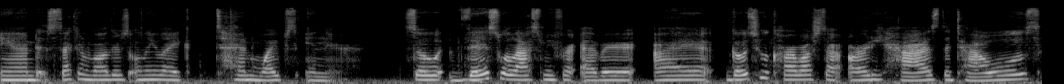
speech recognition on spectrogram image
And second of all, there's only like 10 wipes in there. So this will last me forever. I go to a car wash that already has the towels.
